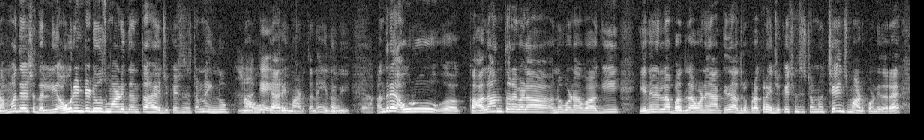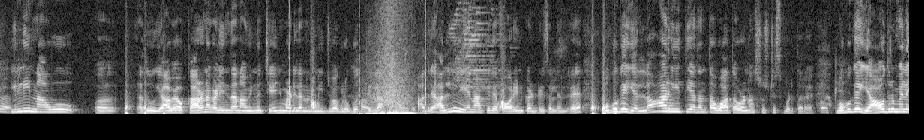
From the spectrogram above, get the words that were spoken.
ನಮ್ಮ ದೇಶದಲ್ಲಿ ಅವ್ರು ಇಂಟ್ರಡ್ಯೂಸ್ ಮಾಡಿದಂತಹ ಎಜುಕೇಷನ್ ಸಿಸ್ಟಮ್ನ ಇನ್ನೂ ನಾವು ಕ್ಯಾರಿ ಮಾಡ್ತಾನೆ ಇದ್ದೀವಿ ಅಂದ್ರೆ ಅವರು ಕಾಲಾಂತರಗಳ ಅನುಗುಣವಾಗಿ ಏನೇನೆಲ್ಲ ಬದಲಾವಣೆ ಆಗ್ತಿದೆ ಅದ್ರ ಪ್ರಕಾರ ಎಜುಕೇಷನ್ ಸಿಸ್ಟಮ್ನು ಚೇಂಜ್ ಮಾಡ್ಕೊಂಡಿದ್ದಾರೆ. ಇಲ್ಲಿ ನಾವು ಅದು ಯಾವ್ಯಾವ ಕಾರಣಗಳಿಂದ ನಾವು ಇನ್ನೂ ಚೇಂಜ್ ಮಾಡಿಲ್ಲ ನನಗೆ ನಿಜವಾಗ್ಲೂ ಗೊತ್ತಿಲ್ಲ. ಆದರೆ ಅಲ್ಲಿ ಏನಾಗ್ತಿದೆ ಫಾರಿನ್ ಕಂಟ್ರೀಸಲ್ಲಿ ಅಂದರೆ ಮಗುಗೆ ಎಲ್ಲ ರೀತಿಯಾದಂಥ ವಾತಾವರಣ ಸೃಷ್ಟಿಸ್ಬಿಡ್ತಾರೆ. ಮಗುಗೆ ಯಾವುದ್ರ ಮೇಲೆ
